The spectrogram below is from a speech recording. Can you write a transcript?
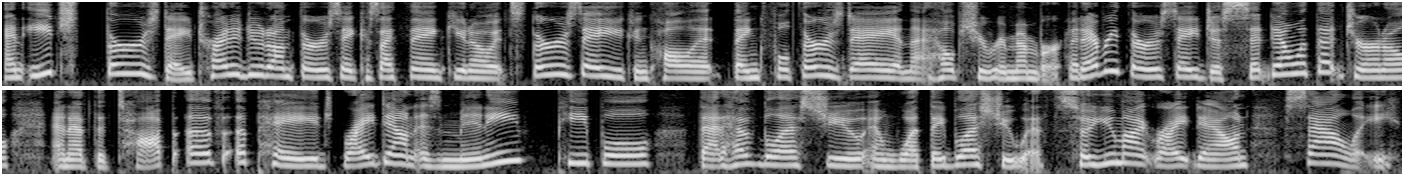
and each Thursday, try to do it on Thursday because I think, you know, it's Thursday. You can call it Thankful Thursday and that helps you remember. But every Thursday, just sit down with that journal and at the top of a page, write down as many people that have blessed you and what they blessed you with. So you might write down Sally,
